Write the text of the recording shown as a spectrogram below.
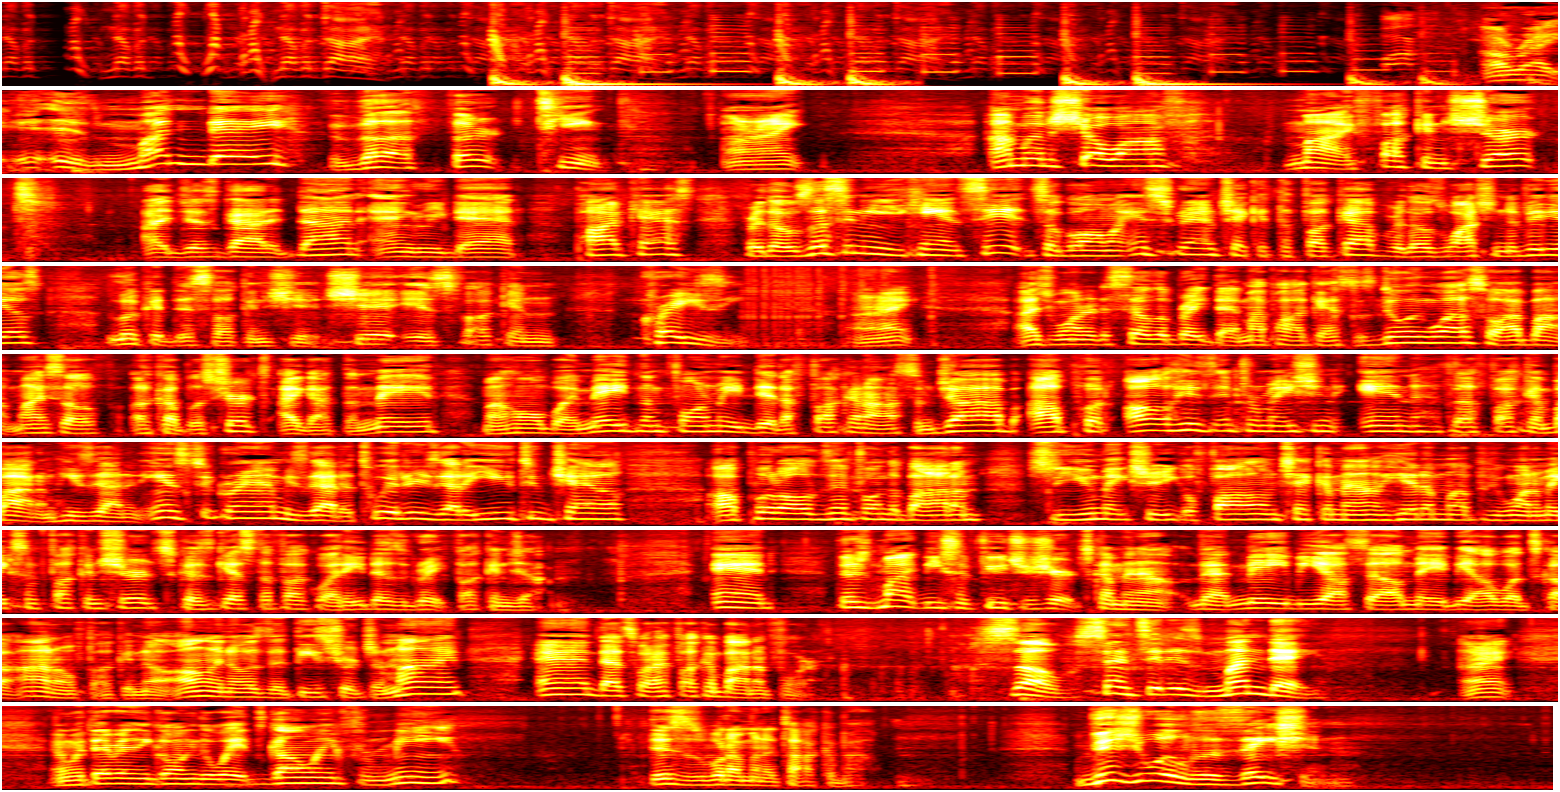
Never, never, never die. Never, never die. Never, die. All right, it is Monday the 13th. All right. I'm to show off my fucking shirt. I just got it done. Angry Dad podcast. For those listening, you can't see it, so go on my Instagram, check it the fuck out. For those watching the videos, look at this fucking shit. Shit is fucking crazy. All right. I just wanted to celebrate that my podcast was doing well, so I bought myself a couple of shirts. I got them made. My homeboy made them for me. Did a fucking awesome job. I'll put all his information in the fucking bottom. He's got an Instagram, he's got a Twitter, he's got a YouTube channel. I'll put all his info on the bottom, so you make sure you go follow him, check him out, hit him up if you want to make some fucking shirts. Because guess the fuck what, he does a great fucking job. And there's might be some future shirts coming out that maybe I'll sell, maybe I'll what's called. I don't fucking know. All I know is that these shirts are mine, and that's what I fucking bought them for. So since it is Monday, all right, and with everything going the way it's going for me, this is what I'm going to talk about. Visualization.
